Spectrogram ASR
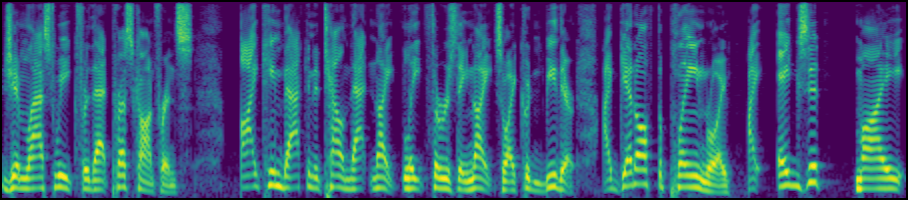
Jim, last week for that press conference. I came back into town that night, late Thursday night, so I couldn't be there. I get off the plane, Roy. I exit my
